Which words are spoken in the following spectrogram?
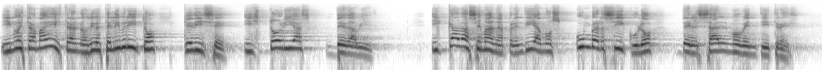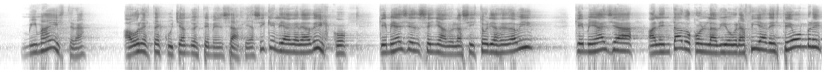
y nuestra maestra nos dio este librito que dice Historias de David. Y cada semana aprendíamos un versículo del Salmo 23. Mi maestra ahora está escuchando este mensaje, así que le agradezco que me haya enseñado las historias de David que me haya alentado con la biografía de este hombre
